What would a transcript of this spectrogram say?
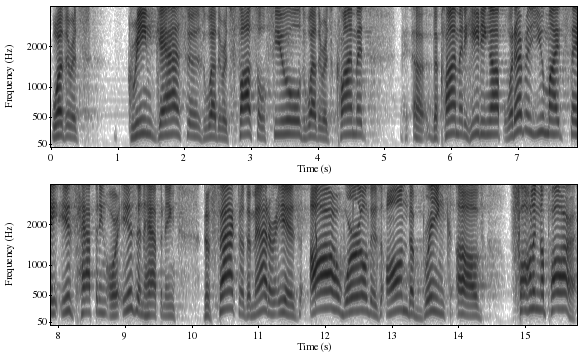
whether it's green gases, whether it's fossil fuels, whether it's climate, uh, the climate heating up, whatever you might say is happening or isn't happening, the fact of the matter is our world is on the brink of falling apart.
